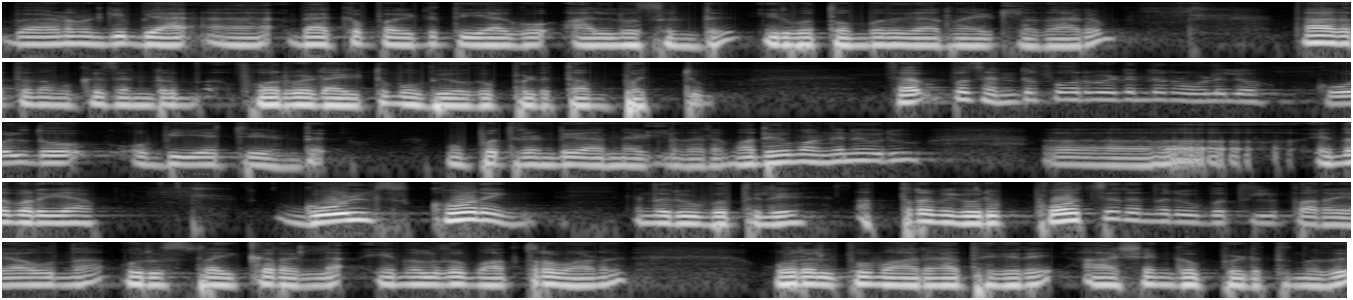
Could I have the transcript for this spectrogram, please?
വേണമെങ്കിൽ ബാക്കപ്പായിട്ട് തിയാഗോ ആൽവസ് ഉണ്ട്. ഇരുപത്തൊമ്പതുകാരനായിട്ടുള്ള താരം. താരത്തെ നമുക്ക് സെന്റർ ഫോർവേഡായിട്ടും ഉപയോഗപ്പെടുത്താൻ പറ്റും. ഇപ്പോൾ സെന്റർ ഫോർവേഡിന്റെ റോളിലോ കോൾദോ ഒബിയേറ്റ ഉണ്ട്. മുപ്പത്തിരണ്ടുകാരനായിട്ടുള്ള താരം. അദ്ദേഹം അങ്ങനെ ഒരു എന്താ പറയുക ഗോൾ സ്കോറിങ് എന്ന രൂപത്തിൽ അത്ര മിക ഒരു പോച്ചർ എന്ന രൂപത്തിൽ പറയാവുന്ന ഒരു സ്ട്രൈക്കറല്ല എന്നുള്ളത് മാത്രമാണ് ഒരൽപ്പം ആരാധകരെ ആശങ്കപ്പെടുത്തുന്നത്.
